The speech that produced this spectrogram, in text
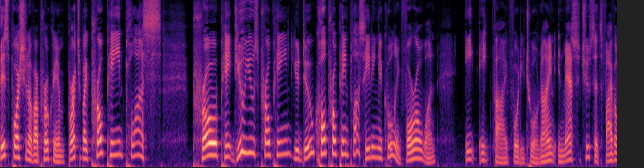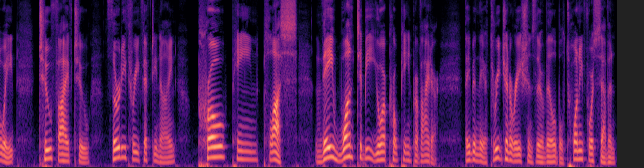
this portion of our program brought to you by Propane Plus. Propane. Do you use propane? You do? Call Propane Plus Heating and Cooling, 401 885 4209. In Massachusetts, 508 252 3359. Propane Plus. They want to be your propane provider. They've been there three generations. They're available 24 7.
